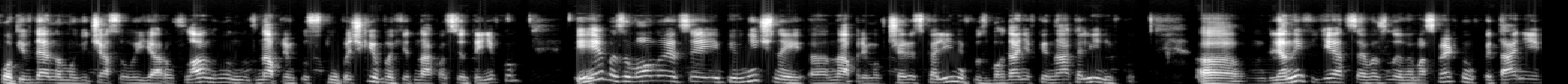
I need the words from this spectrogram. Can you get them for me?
по південному від часового яру флангу в напрямку Ступочки, вихід на Константинівку. І безумовно, це і північний е, напрямок через Калінівку з Богданівки на Калінівку. Е, Для них є це важливим аспектом в питанні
